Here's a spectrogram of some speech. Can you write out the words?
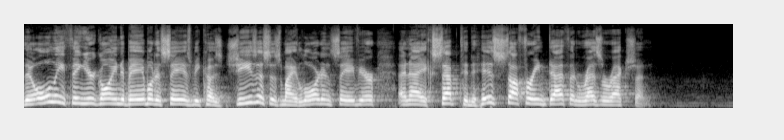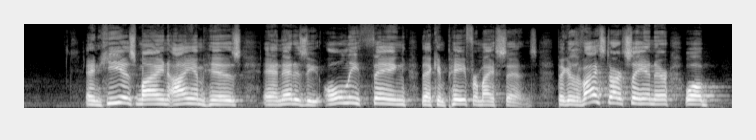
The only thing you're going to be able to say is because Jesus is my Lord and Savior, and I accepted His suffering, death, and resurrection and he is mine, I am his, and that is the only thing that can pay for my sins. Because if I start saying there, well,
